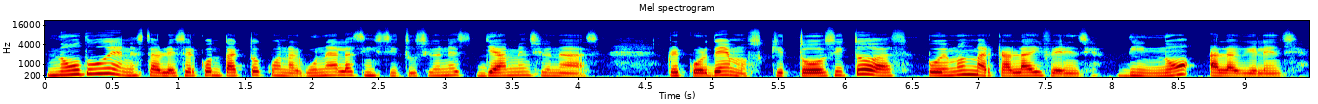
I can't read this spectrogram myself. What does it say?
no dude en establecer contacto con alguna de las instituciones ya mencionadas. Recordemos que todos y todas podemos marcar la diferencia, di no a la violencia.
